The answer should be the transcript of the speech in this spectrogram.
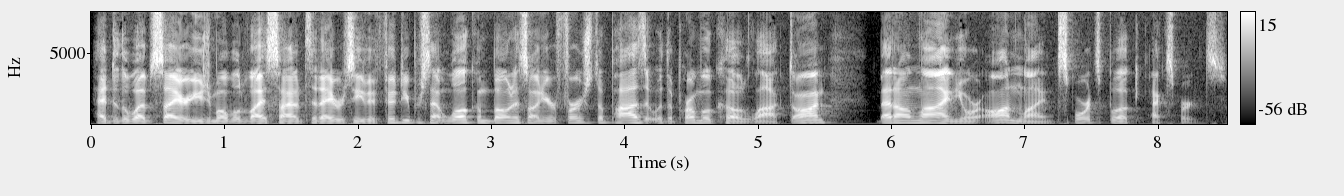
Head to the website or use your mobile device, sign up today, receive a 50% welcome bonus on your first deposit with the promo code locked on. Bet online, your online sportsbook experts.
